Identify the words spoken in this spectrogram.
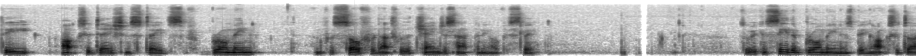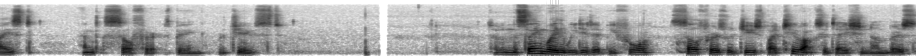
the oxidation states for bromine and for sulfur. That's where the change is happening, obviously. So we can see that bromine is being oxidized and sulfur is being reduced. So in the same way that we did it before, sulfur is reduced by two oxidation numbers,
